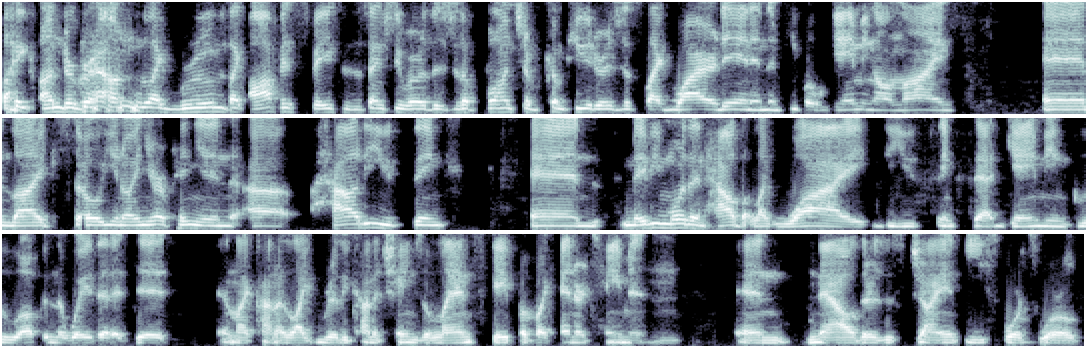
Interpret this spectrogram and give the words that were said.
like underground like rooms, like office spaces essentially where there's just a bunch of computers just like wired in and then people gaming online. And like, so, you know, in your opinion, uh, how do you think – and maybe more than how but like why do you think that gaming blew up in the way that it did? And like kind of like really kind of changed the landscape of like entertainment and and now there's this giant esports world.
